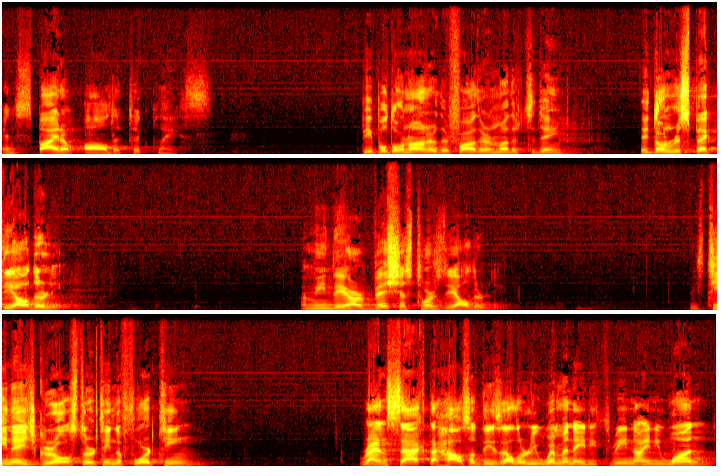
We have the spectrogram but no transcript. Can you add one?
in spite of all that took place. People don't honor their father and mother today. They don't respect the elderly. I mean, they are vicious towards the elderly. These teenage girls, 13 to 14, ransacked the house of these elderly women, 83, 91,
